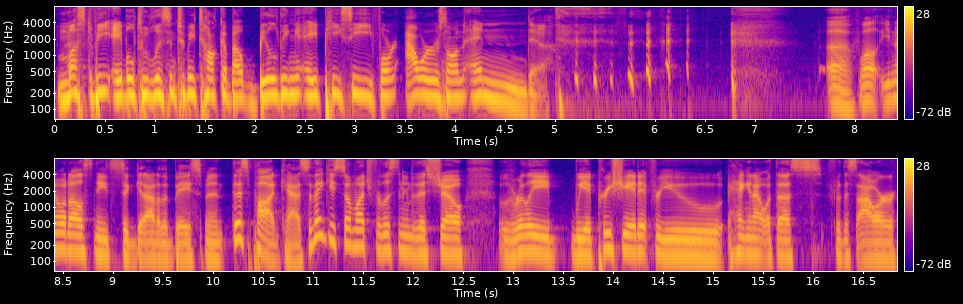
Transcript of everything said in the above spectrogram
Must be able to listen to me talk about building a PC for hours on end. Uh, well, you know what else needs to get out of the basement? This podcast. So thank you so much for listening to this show. Really, we appreciate it for you hanging out with us for this hour.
